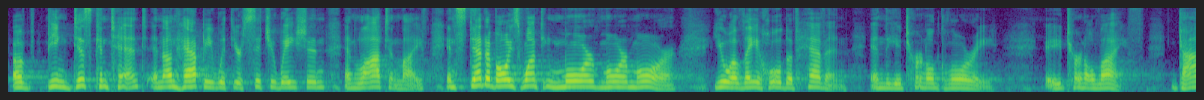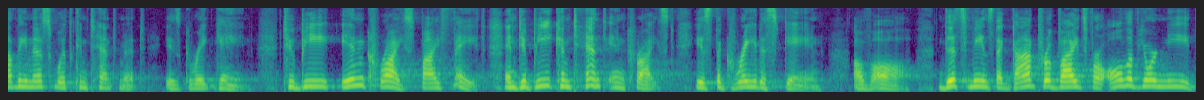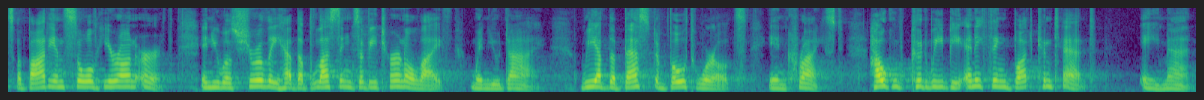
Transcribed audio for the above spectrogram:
of being discontent and unhappy with your situation and lot in life, instead of always wanting more, more, more, you will lay hold of heaven and the eternal glory, eternal life. Godliness with contentment is great gain. To be in Christ by faith and to be content in Christ is the greatest gain of all. This means that God provides for all of your needs of body and soul here on earth, and you will surely have the blessings of eternal life when you die. We have the best of both worlds in Christ. How could we be anything but content? Amen.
